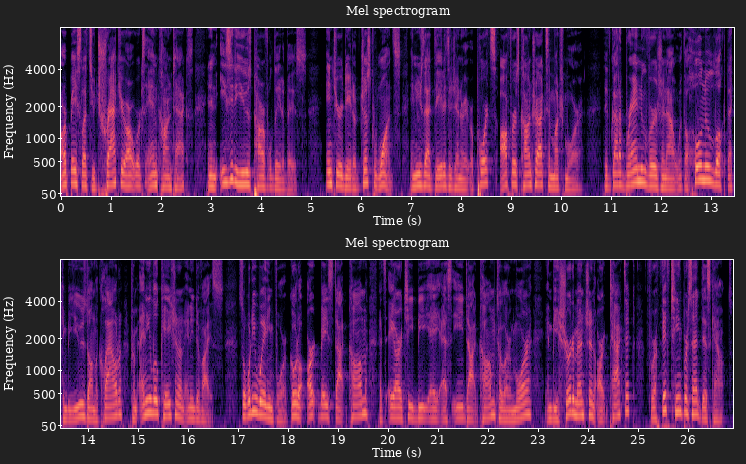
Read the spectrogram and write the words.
Artbase lets you track your artworks and contacts in an easy to use, powerful database. Enter your data just once and use that data to generate reports, offers, contracts, and much more. They've got a brand new version out with a whole new look that can be used on the cloud from any location on any device. So what are you waiting for? Go to artbase.com, that's A R T B A S E.com to learn more, and be sure to mention Art Tactic for a 15% discount.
